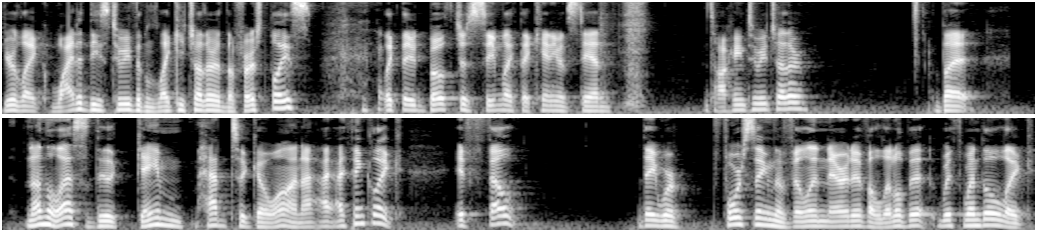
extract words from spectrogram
you're like why did these two even like each other in the first place? like they both just seem like they can't even stand talking to each other. But nonetheless, the game had to go on. I, I- think like it felt they were forcing the villain narrative a little bit with Wendell. Like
